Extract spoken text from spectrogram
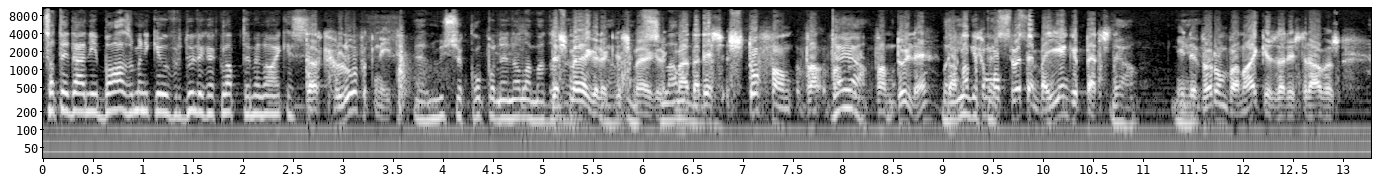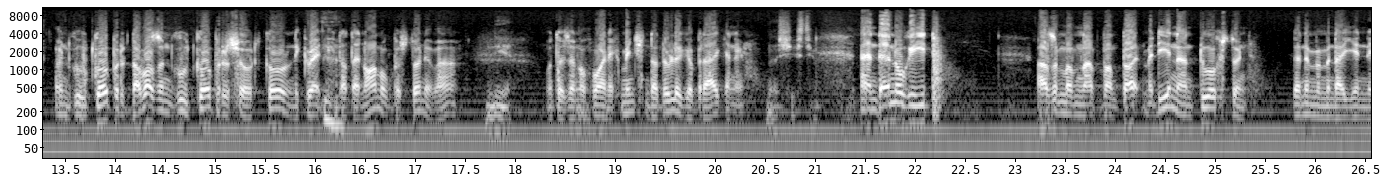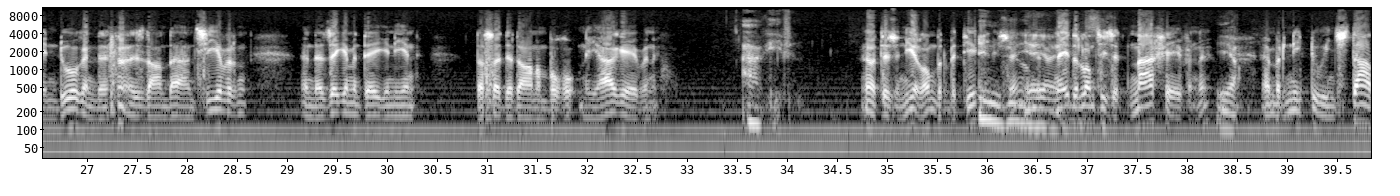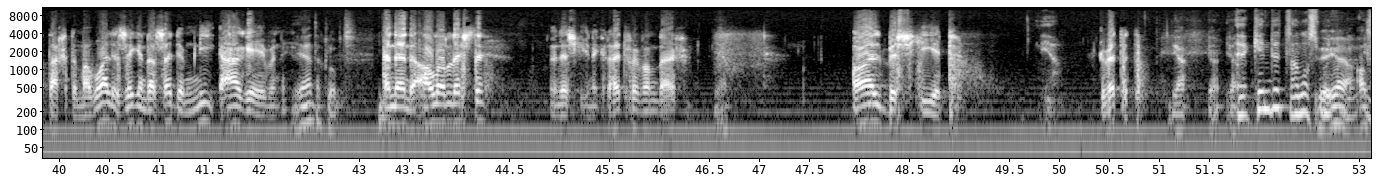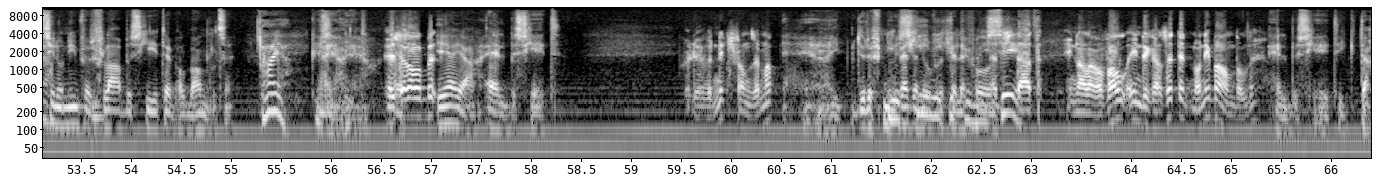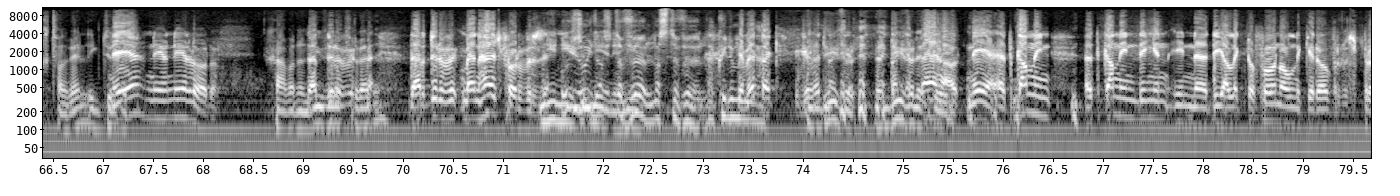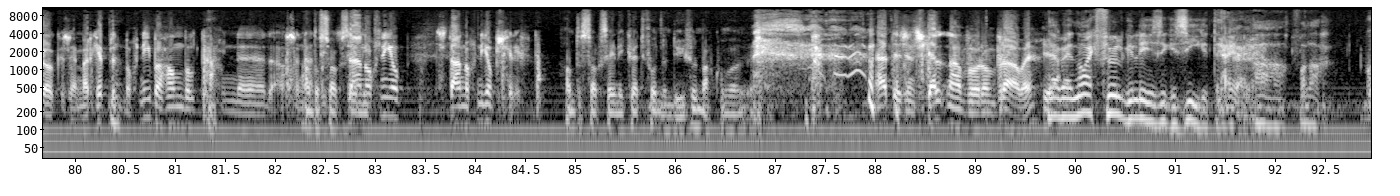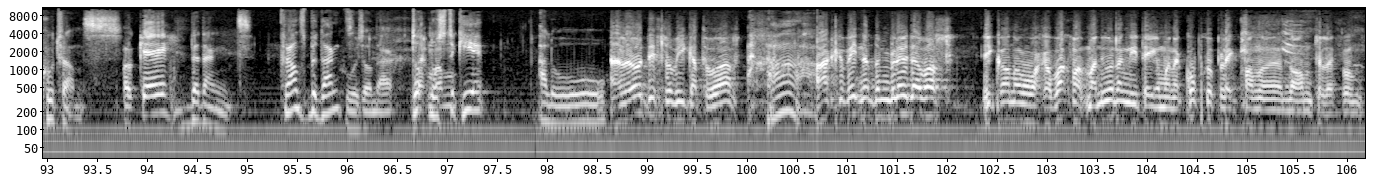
Zat hij daar niet bazen, maar een keer overdoelen geklapt hebben met eikens? Dat geloof ik niet. En mussenkoppen en allemaal. Dat is mogelijk, dat is mogelijk. Maar dat is stof van, van, van, Ja, ja. van dul, hè. Dat afgemokt werd en bijeengeperst. Ja. In de vorm van eikens, dat is trouwens een goedkoper, dat was een goedkopere soort kool. Ik weet niet dat hij nou nog bestond, hè. Nee, Want er zijn nog weinig mensen dat dullen gebruiken, hè. dat is juist. En dan nog iets. Als we hem van tijd met die aan het toegstoen, dan hebben we dat in in doog en dan is dan daar aan het sieveren. En dan zeggen we tegen die dat ze dat aan een bogot niet aangeven. Aangeven. Ja, het is een heel ander betekenis. Hè. Ja, ja, In ja. Nederlands is het nageven. Hè. Ja. En er niet toe in staat achter. Maar willen zeggen dat zij hem niet aangeven. Hè. Ja, dat klopt. En dan de allerlaatste. En dat is geen kruid voor vandaag. Ja. Uilbeschiet. Ja. Je weet het? Ja, ja, ja. Eh, kind het, anders Ja, moet- ja, als synoniem voor vla beschiet hebben we al behandeld. Hè. Ah ja, ik Ja, wist ja, het ja. niet. Is er al... Ja, ja, eilbescheid. Ik geloof er niks van, zeg maar. Ja, ik durf niet Misschien wedden over de telefoon. Het staat in alle geval in de gazette nog niet behandeld. Hè? Eilbescheid. Ik dacht van wel, ik durf... Nee, hè? nee, nee, Lode. Gaan we een Daar durf, ik, daar durf ik mijn huis voor verzetten. Nee, nee, Oei, dat is te veel, dat is te veel. Dat kunnen we Je weet aan. dat ik... je weet duvel, een duvel is. Nee, het kan, in, het kan in dingen in eh, dialectofoon al een keer over gesproken zijn, maar je hebt het nog niet behandeld Ah. in eh, de assenatie. Anders zou ik Het staat zeggen, nog niet op, het staat nog niet op schrift. Anders zou ik zeggen, ik weet voor een duvel, maar kom maar. Ja, het is een scheldnaam voor een vrouw, hè. Ja, wij nog veel gelezen gezien. Ja, ja, ja. Ah, voilà. Goed Frans, Oké, bedankt. Frans, bedankt. Goeie zondag. Tot nog een keer. Hallo. Hallo, dit is Louis Catoir. Ah, Ah, je weet dat een bleu dat was. Ik kan nog wat gewacht, want mijn oor niet tegen mijn kop geplekt van eh, de handtelefoon.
